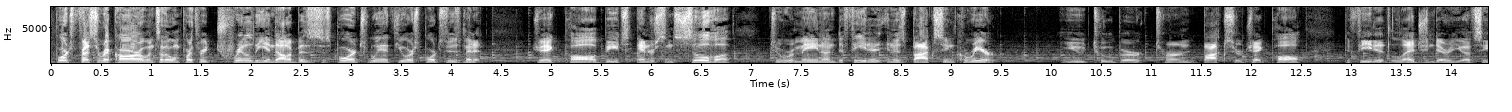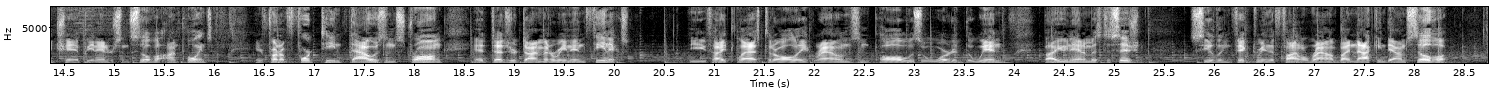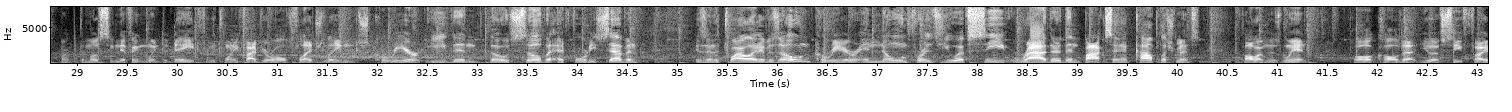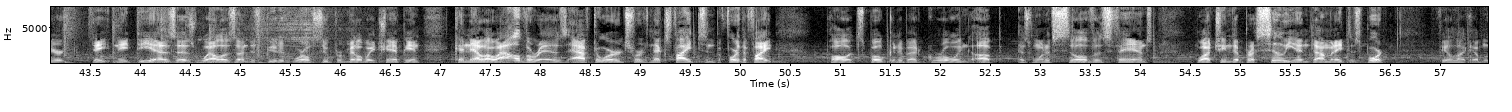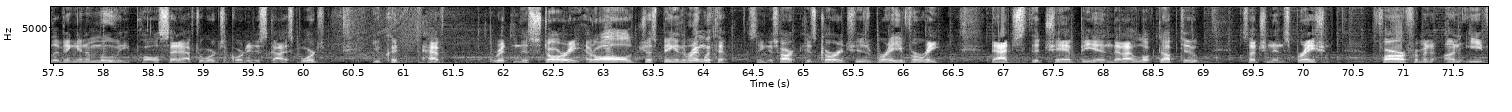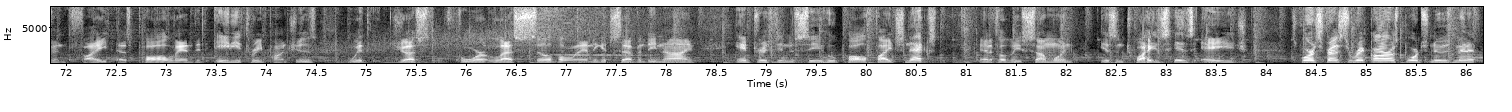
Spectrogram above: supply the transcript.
Sports Professor Rick Horrow inside the $1.3 trillion business of sports with your Sports News Minute. Jake Paul beats Anderson Silva to remain undefeated in his boxing career. YouTuber turned boxer Jake Paul defeated legendary UFC champion Anderson Silva on points in front of 14,000 strong at Desert Diamond Arena in Phoenix. The fight lasted all eight rounds, and Paul was awarded the win by unanimous decision, sealing victory in the final round by knocking down Silva. Marked the most significant win to date for the 25 year old fledgling's career, even though Silva at 47 is in the twilight of his own career and known for his UFC rather than boxing accomplishments. Following his win, Paul called out UFC fighter Nate Diaz as well as undisputed world super middleweight champion Canelo Alvarez afterwards for his next fights. And before the fight, Paul had spoken about growing up as one of Silva's fans, watching the Brazilian dominate the sport. Feel like I'm living in a movie, Paul said afterwards, according to Sky Sports. You could have written this story at all just being in the ring with him, seeing his heart, his courage, his bravery. That's the champion that I looked up to, such an inspiration. Far from an uneven fight, as Paul landed 83 punches with just four less Silva landing at 79. Interesting to see who Paul fights next, and if it'll be someone isn't twice his age. Sports Professor Rick Horrow, Sports News Minute.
